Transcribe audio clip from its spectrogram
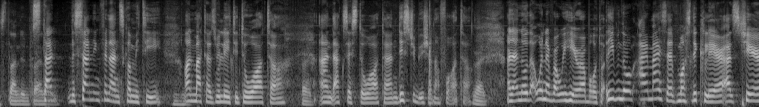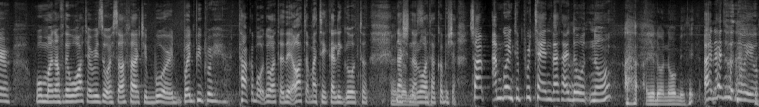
standing stand, the Standing Finance Committee mm -hmm. on matters related to water right. and access to water and distribution of water. Right. And I know that whenever we hear about it, even though I myself must declare as chair woman of the Water Resource Authority Board, when people talk about water, they automatically go to National Water Commission. So I'm, I'm, going to pretend that I don't know. you don't know me. and I don't know you.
